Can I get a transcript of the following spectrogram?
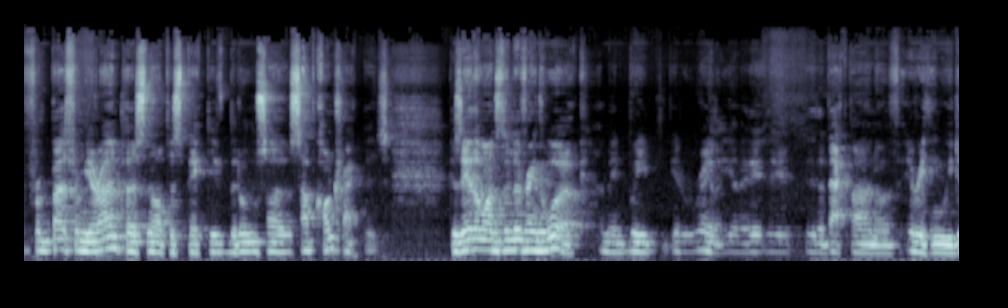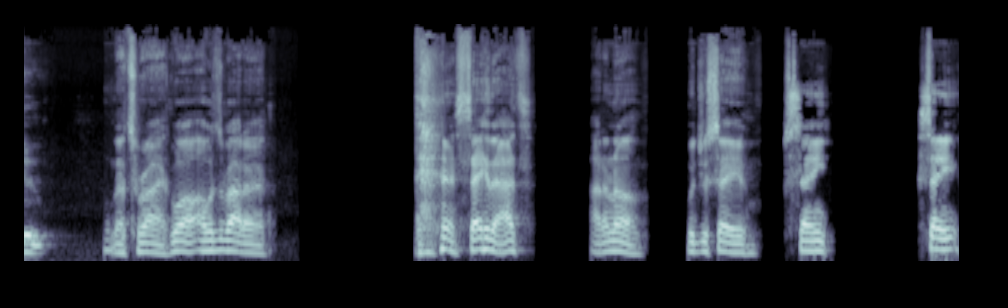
from both from your own personnel perspective, but also subcontractors, because they're the ones delivering the work. I mean, we you know, really you know, they're, they're the backbone of everything we do. That's right. Well, I was about to say that. I don't know. Would you say saying saying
